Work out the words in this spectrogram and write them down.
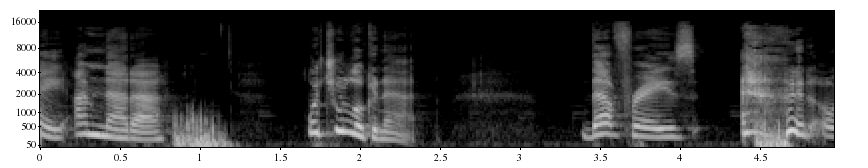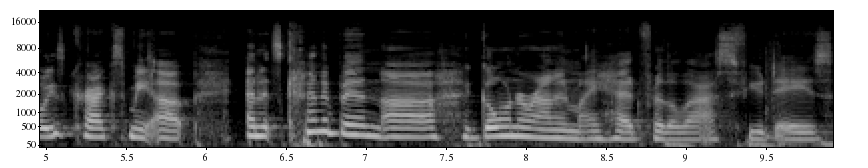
Hi, I'm Netta. What you looking at? That phrase, it always cracks me up. And it's kind of been uh, going around in my head for the last few days.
